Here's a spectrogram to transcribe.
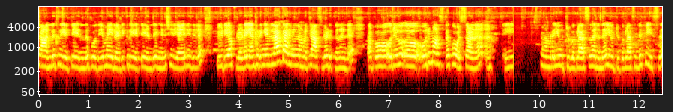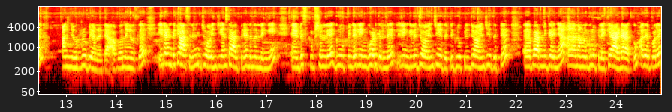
ചാനൽ ക്രിയേറ്റ് ചെയ്യുന്നത് പുതിയ മെയിൽ ഐ ഡി ക്രിയേറ്റ് ചെയ്യുന്നത് എങ്ങനെ ശരിയായ രീതിയിൽ വീഡിയോ അപ്ലോഡ് ചെയ്യാൻ തുടങ്ങിയ എല്ലാ കാര്യങ്ങളും നമ്മൾ ക്ലാസ്സിൽ എടുക്കുന്നുണ്ട്. അപ്പോൾ ഒരു ഒരു മാസത്തെ കോഴ്സാണ് ഈ നമ്മുടെ യൂട്യൂബ് ക്ലാസ് വരുന്നത്. യൂട്യൂബ് ക്ലാസ്സിന്റെ ഫീസ് അഞ്ഞൂറ് രൂപയാണ് കേട്ടോ അപ്പോൾ നിങ്ങൾക്ക് ഈ രണ്ട് ക്ലാസ്സിനും ജോയിൻ ചെയ്യാൻ താല്പര്യം ഉണ്ടെന്നുണ്ടെങ്കിൽ ഡിസ്ക്രിപ്ഷനിൽ ഗ്രൂപ്പിന്റെ ലിങ്ക് കൊടുത്തിട്ടുണ്ട്. ലിങ്കിൽ ജോയിൻ ചെയ്തിട്ട് ഗ്രൂപ്പിൽ ജോയിൻ ചെയ്തിട്ട് പറഞ്ഞു കഴിഞ്ഞാൽ നമ്മൾ ഗ്രൂപ്പിലേക്ക് ആഡ് ആക്കും. അതേപോലെ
